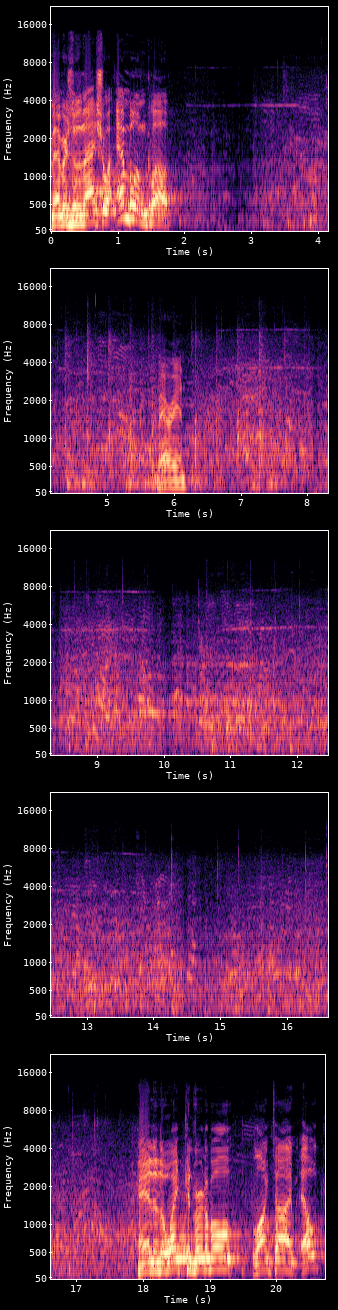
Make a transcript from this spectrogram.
Members of the National Emblem Club. Marion. And in the white convertible, longtime elk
